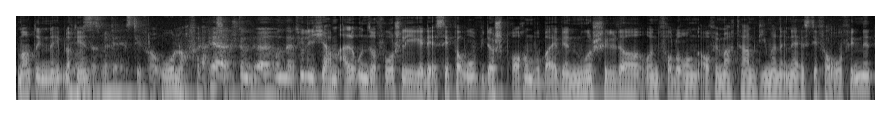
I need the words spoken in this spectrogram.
Martin hebt noch du die hast das mit der STVO noch vergessen. ja, stimmt. Äh, Und natürlich haben alle unsere Vorschläge der STVO widersprochen, wobei wir nur Schilder und Forderungen aufgemacht haben, die man in der STVO findet.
